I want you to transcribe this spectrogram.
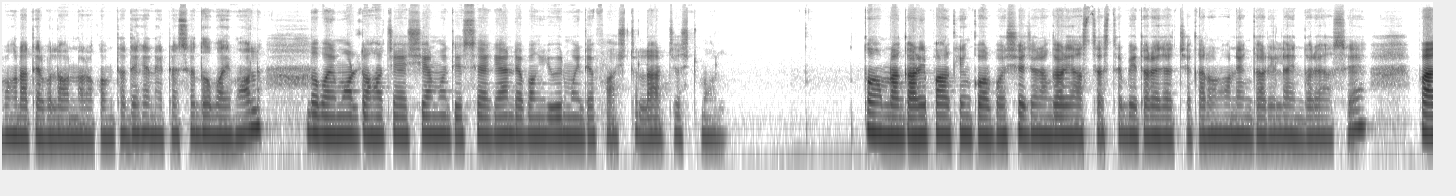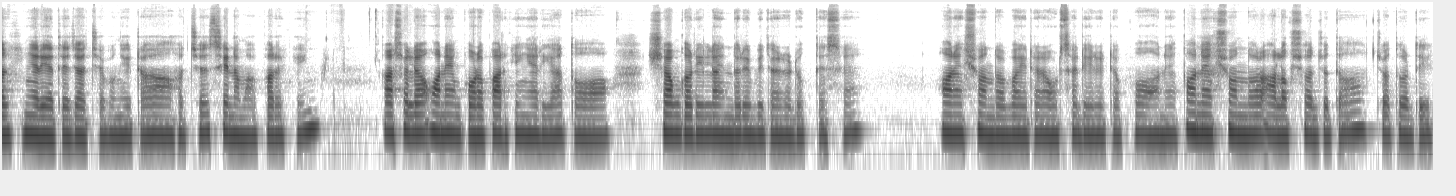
এবং রাতের বেলা অন্যরকম। তা দেখেন, এটা হচ্ছে দুবাই মল। দুবাই মলটা হচ্ছে এশিয়ার মধ্যে সেকেন্ড এবং ইউর মধ্যে ফার্স্ট লার্জেস্ট মল তো আমরা গাড়ি পার্কিং করব, সেজন্য গাড়ি আস্তে আস্তে ভেতরে যাচ্ছে, কারণ অনেক গাড়ি লাইন ধরে আছে। পার্কিং এরিয়াতে যাচ্ছে এবং এটা হচ্ছে সিনেমা পার্কিং আসলে অনেক বড় পার্কিং এরিয়া তো সব গাড়ি লাইন ধরে ভিতরে ঢুকতেছে। অনেক সুন্দর বাইরের আউটসাইড এরিয়াটা অনেক অনেক সুন্দর আলোকসজ্জিত চতুর্দিক।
